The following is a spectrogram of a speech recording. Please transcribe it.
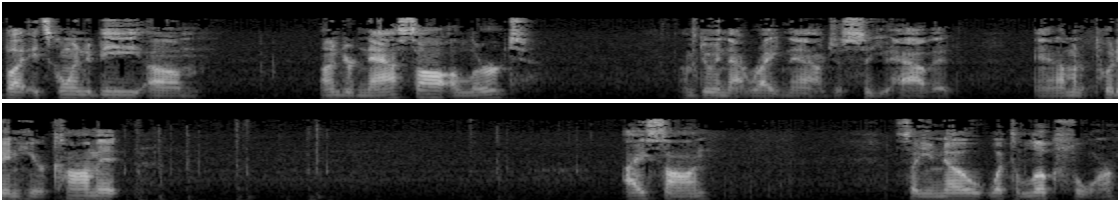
but it's going to be um, under NASA alert. I'm doing that right now just so you have it. And I'm going to put in here Comet ISON so you know what to look for.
